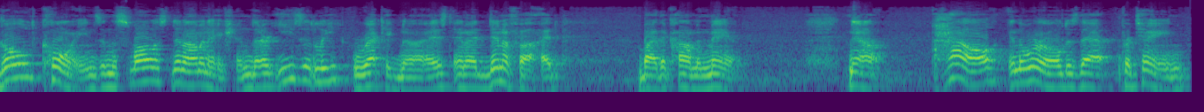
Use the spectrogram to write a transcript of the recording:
gold coins in the smallest denomination that are easily recognized and identified by the common man. Now, how in the world does that pertain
